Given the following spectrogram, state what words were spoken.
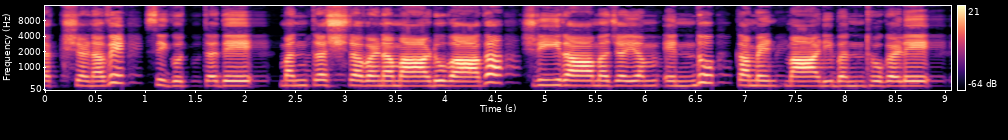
ತಕ್ಷಣವೇ ಸಿಗುತ್ತದೆ ಮಂತ್ರಶ್ರವಣ ಮಾಡುವಾಗ ಶ್ರೀರಾಮ ಜಯಂ ಎಂದು ಕಮೆಂಟ್ ಮಾಡಿ ಬಂಧುಗಳೇ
